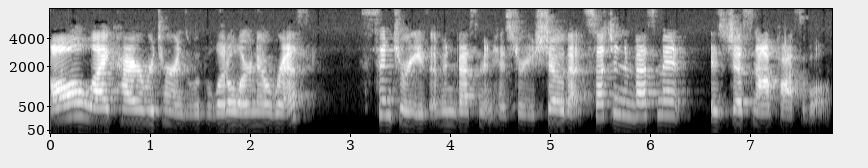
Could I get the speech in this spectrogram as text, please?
all like higher returns with little or no risk, centuries of investment history show that such an investment is just not possible.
